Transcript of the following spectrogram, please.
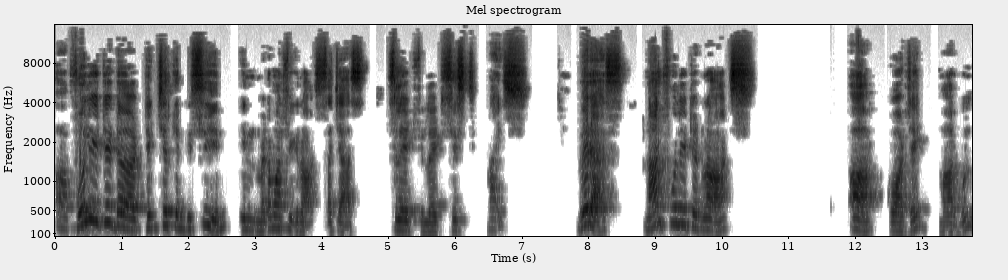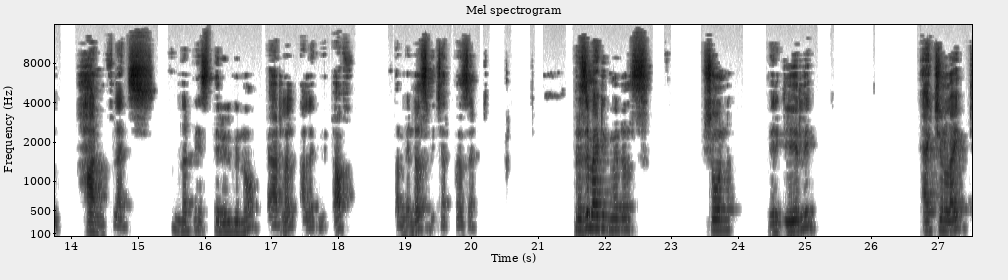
A foliated uh, texture can be seen in metamorphic rocks such as slate, phyllite, schist, gneiss. Whereas non-foliated rocks are quartzite, marble, hornfels. That means there will be no parallel alignment of the minerals which are present. Prismatic minerals shown very clearly. Actinolite,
